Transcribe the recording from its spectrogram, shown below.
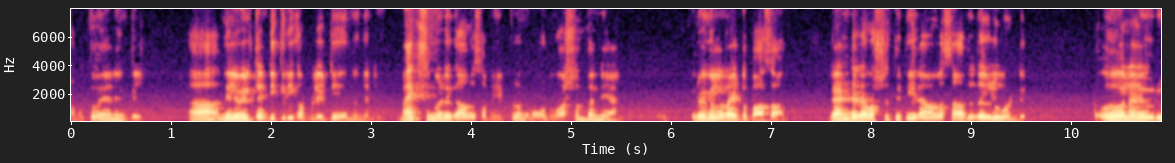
നമുക്ക് വേണമെങ്കിൽ നിലവിലത്തെ ഡിഗ്രി കംപ്ലീറ്റ് ചെയ്യുന്നതിന് മാക്സിമം എടുക്കാവുന്ന സമയം ഇപ്പോഴും മൂന്ന് വർഷം തന്നെയാണ്. റെഗുലറായിട്ട് പാസ്സാകും രണ്ടര വർഷത്തിൽ തീരാനുള്ള സാധ്യതകളും ഉണ്ട്. അതുപോലെ തന്നെ ഒരു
